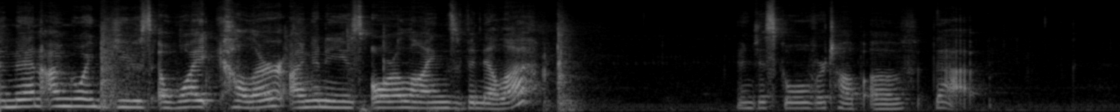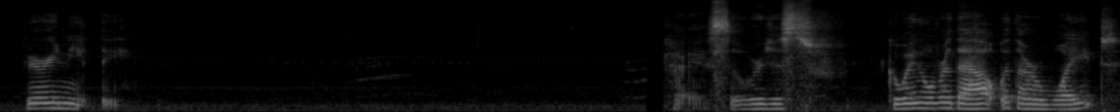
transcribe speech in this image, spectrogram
And then I'm going to use a white color. I'm going to use Auraline's Vanilla and just go over top of that very neatly. Okay, so we're just going over that with our white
